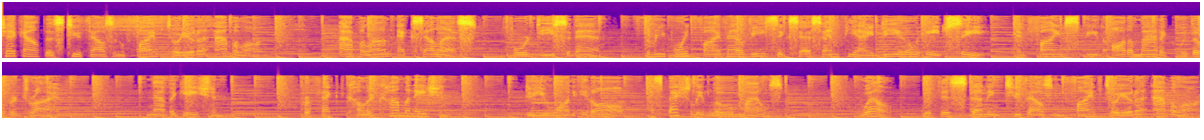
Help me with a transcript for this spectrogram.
Check out this 2005 Toyota Avalon. Avalon XLS, 4D sedan, 3.5L V6 SMPI DOHC, and 5-speed automatic with overdrive. Navigation. Perfect color combination. Do you want it all, especially low miles? Well, with this stunning 2005 Toyota Avalon,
